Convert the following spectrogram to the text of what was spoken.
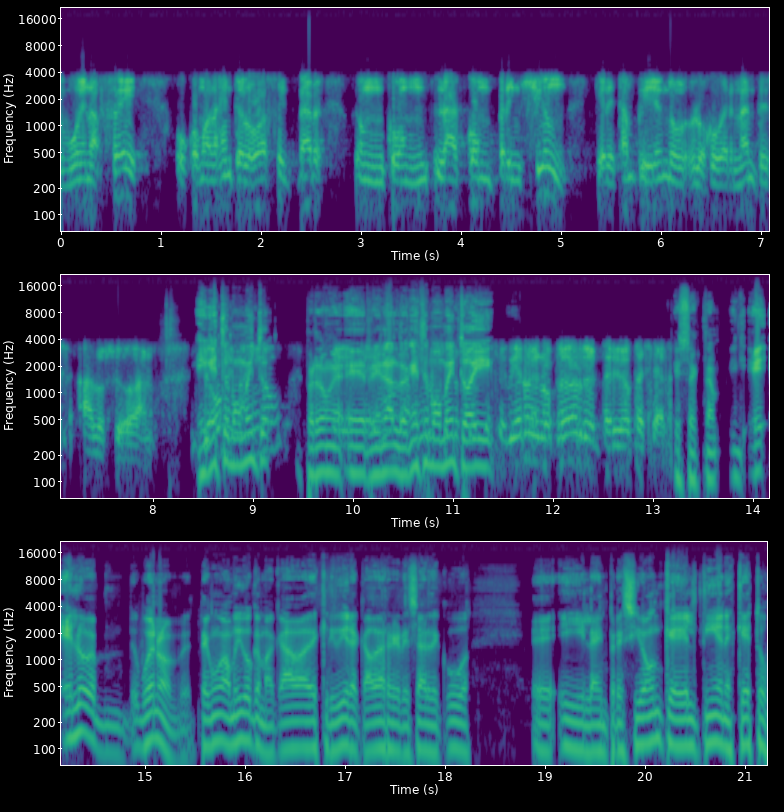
buena fe o cómo la gente lo va a aceptar con, la comprensión que le están pidiendo los gobernantes a los ciudadanos. En este momento, perdón, eh, Rinaldo, en este momento hay... Se vieron en lo peor del periodo especial. Exactamente. Eh, es lo, bueno, tengo un amigo que me acaba de escribir, acaba de regresar de Cuba, eh, y la impresión que él tiene es que esto,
